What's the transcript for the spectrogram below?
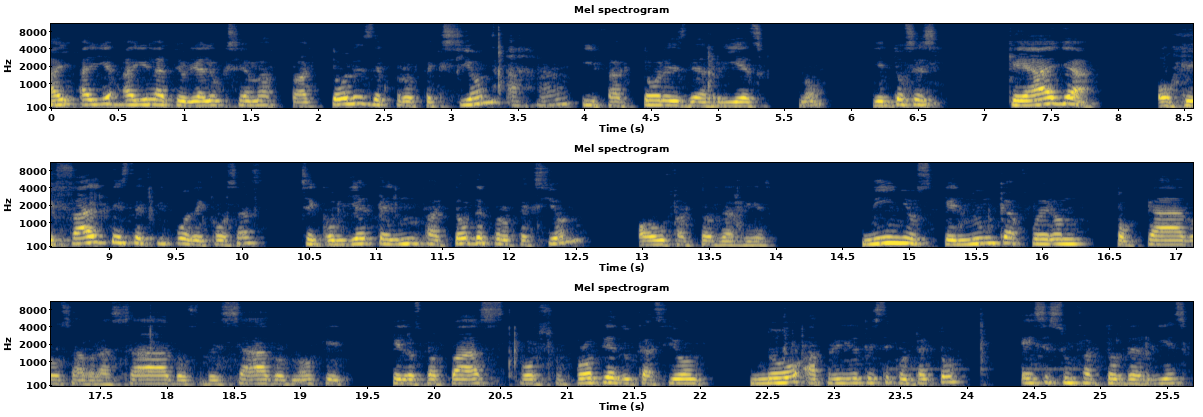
hay, hay, hay, en la teoría lo que se llama factores de protección y factores de riesgo, ¿no? Y entonces, que haya o que falte este tipo de cosas, se convierte en un factor de protección o un factor de riesgo. Niños que nunca fueron tocados, abrazados, besados, ¿no? Que, que los papás, por su propia educación, no aprendieron este contacto, ese es un factor de riesgo.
